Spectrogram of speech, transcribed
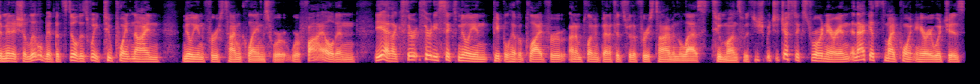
diminish a little bit, but still this week, 2.9 million first time claims were, were filed. And yeah, like 36 million people have applied for unemployment benefits for the first time in the last two months, which is, which is just extraordinary. And, and that gets to my point, Harry, which is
